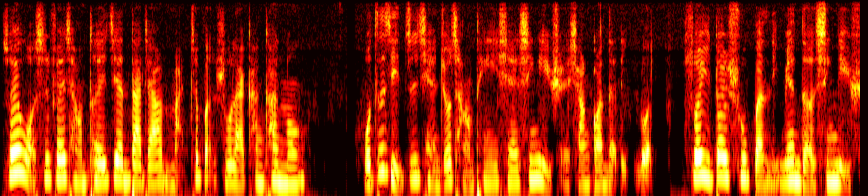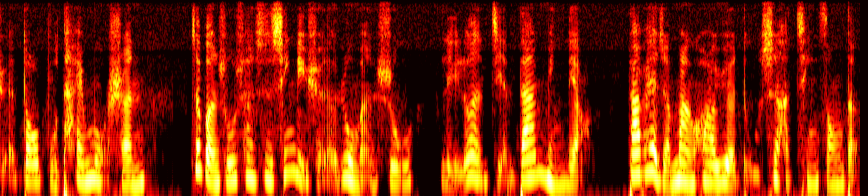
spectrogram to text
所以我是非常推荐大家买这本书来看看哦。我自己之前就常听一些心理学相关的理论。所以对书本里面的心理学都不太陌生。这本书算是心理学的入门书，理论简单明了，搭配着漫画阅读是很轻松的。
